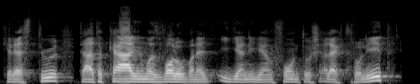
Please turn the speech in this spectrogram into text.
keresztül. Tehát a kálium az valóban egy igen-igen fontos elektrolit.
